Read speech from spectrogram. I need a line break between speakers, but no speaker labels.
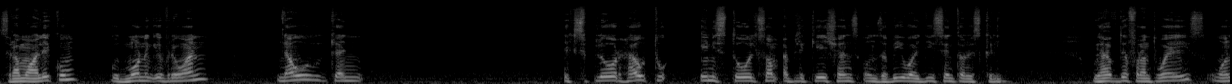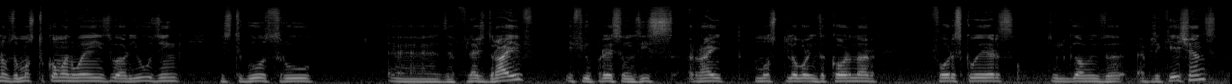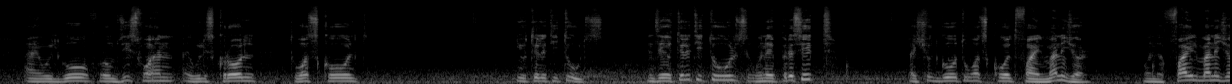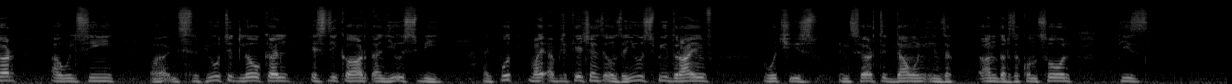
Assalamu alaikum. Good morning, everyone. Now we can explore how to install some applications on the BYD Center screen. We have different ways. One of the most common ways we are using is to go through uh, the flash drive. If you press on this right most lower in the corner, four squares, it will go in the applications. I will go from this one. I will scroll to what's called utility tools. In the utility tools, when I press it, I should go to what's called file manager. On the file manager, I will see uh, distributed local SD card and USB. I put my applications on the USB drive, which is inserted down in the under the console. It is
